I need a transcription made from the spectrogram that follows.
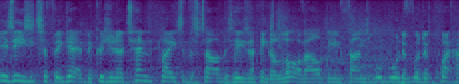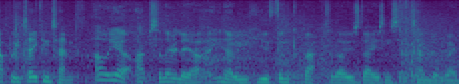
is easy to forget because you know 10th place at the start of the season. I think a lot of Albion fans would, would have, would have quite happily taken 10th. Oh yeah, absolutely. Uh, you know, you, you, think back to those days in September when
